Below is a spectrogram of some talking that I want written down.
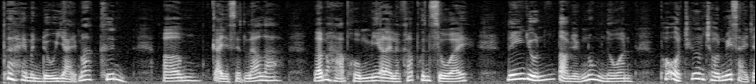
เพื่อให้มันดูใหญ่มากขึ้น เอิมใกล้จะเสร็จแล้วล่ะแล้วมาหาผมมีอะไรเหรอครับคุณสวยลิงหยุนตอบอย่างนุ่มนวลเพราะอดชื่นชนมิสัยใจ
